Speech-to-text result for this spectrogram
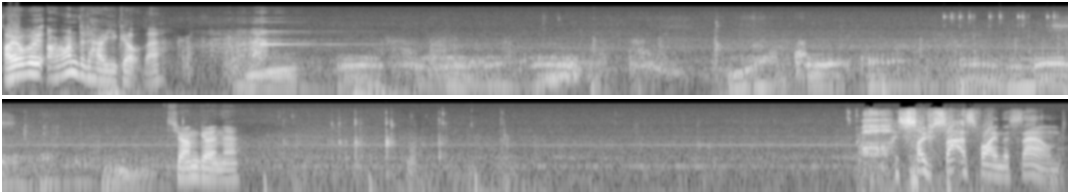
I always I wondered how you got there. So I'm going there. Oh, it's so satisfying the sound.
